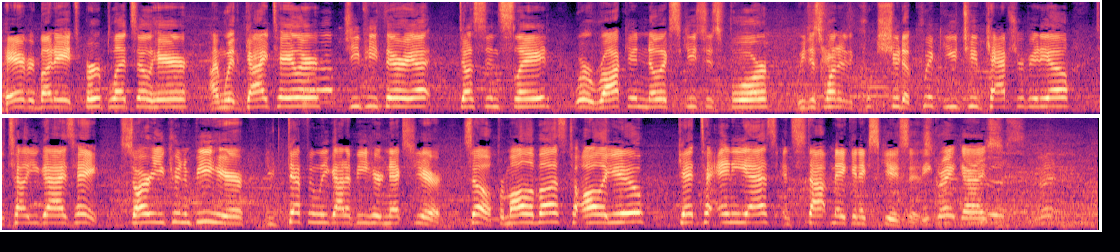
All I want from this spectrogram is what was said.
Hey everybody, it's Bert Bledsoe here. I'm with Guy Taylor, GP Theriot, Dustin Slade. We're rocking No Excuses 4. We just wanted to shoot a quick YouTube capture video to tell you guys, hey, sorry you couldn't be here. You definitely got to be here next year. So from all of us to all of you, get to NES and stop making excuses. Be great, guys.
